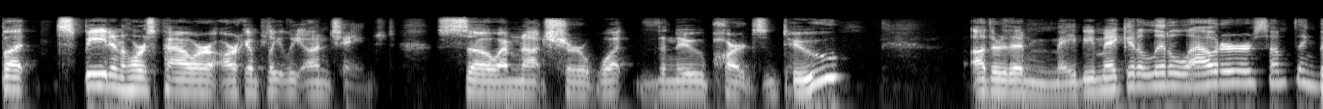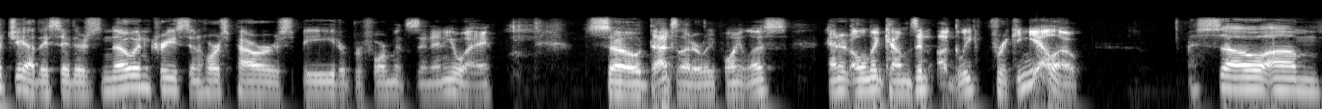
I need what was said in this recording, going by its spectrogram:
but speed and horsepower are completely unchanged. So I'm not sure what the new parts do other than maybe make it a little louder or something. But yeah, they say there's no increase in horsepower or speed or performance in any way. So that's utterly pointless, and it only comes in ugly freaking yellow. So um,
